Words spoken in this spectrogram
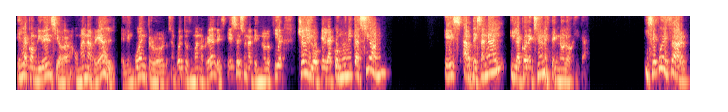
es la convivencia humana real, el encuentro, los encuentros humanos reales. Esa es una tecnología. Yo digo que la comunicación es artesanal y la conexión es tecnológica. Y se puede estar,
